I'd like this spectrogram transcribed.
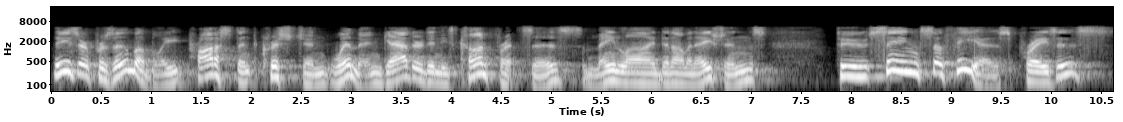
These are presumably Protestant Christian women gathered in these conferences, mainline denominations to sing Sophia's praises.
